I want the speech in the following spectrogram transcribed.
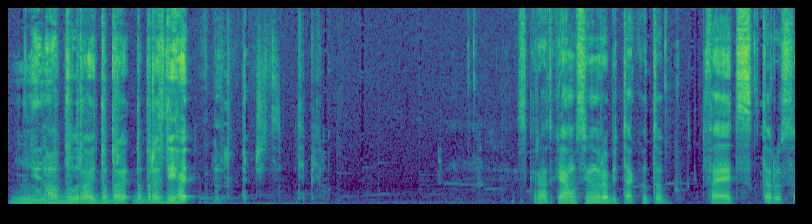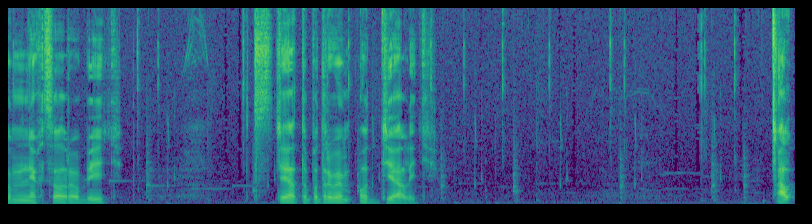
Nenabúraj, dobre, dobre zdvíhaj. Skrátka, ja musím urobiť takúto vec, ktorú som nechcel robiť. Ja to potrebujem oddialiť. Ale...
